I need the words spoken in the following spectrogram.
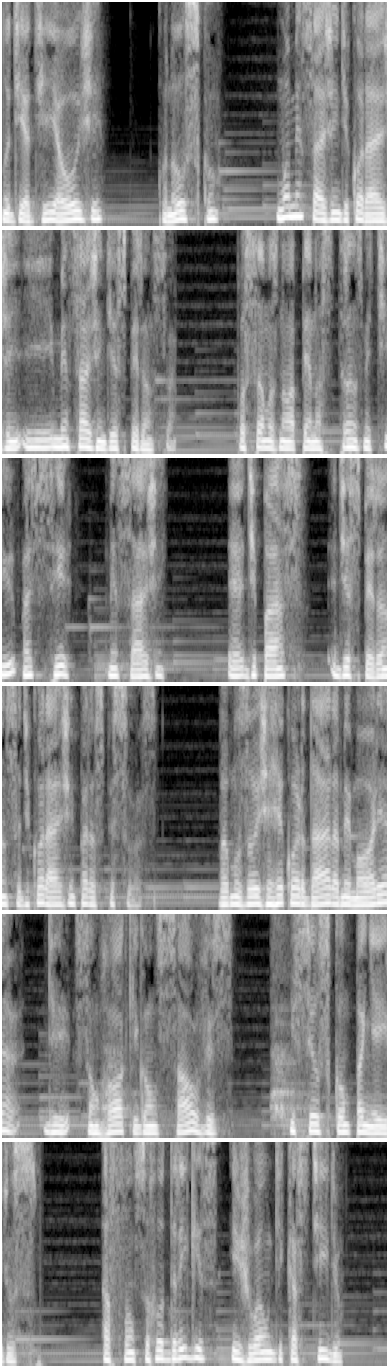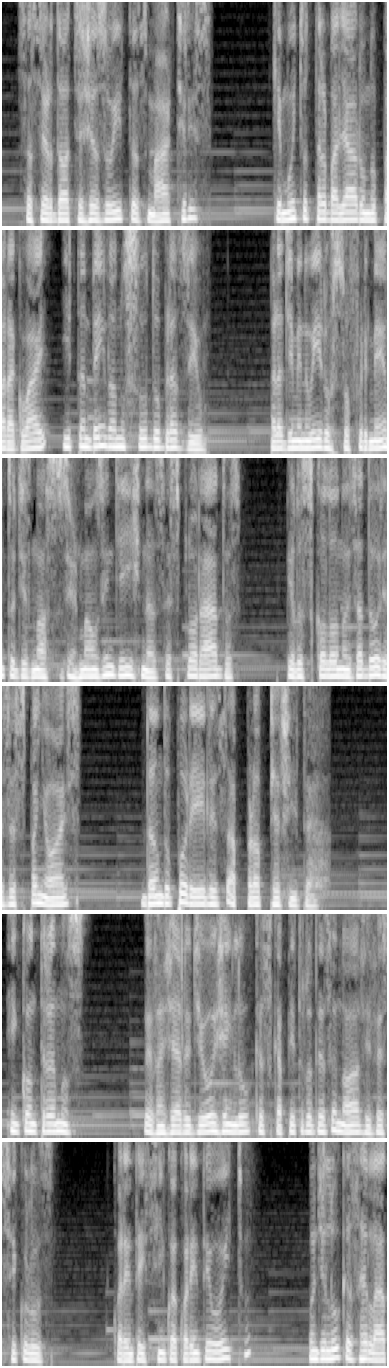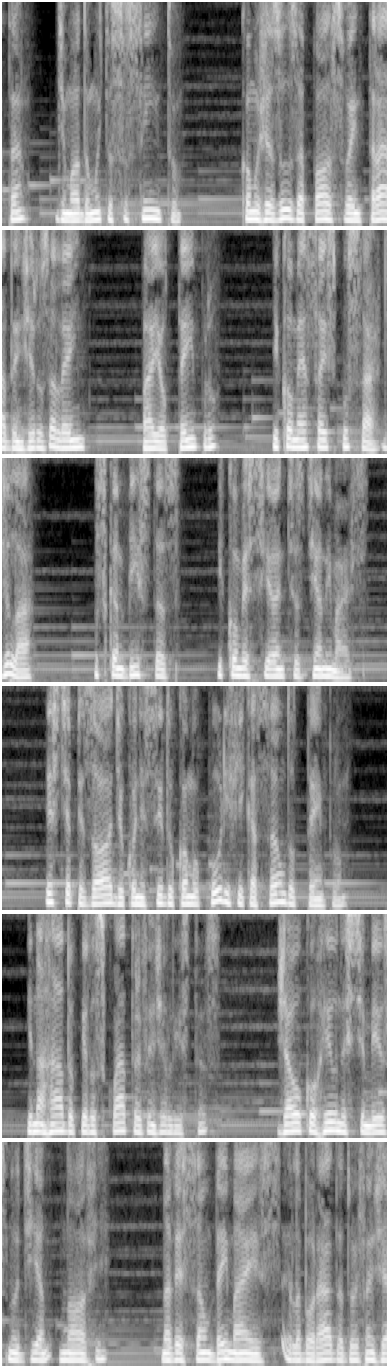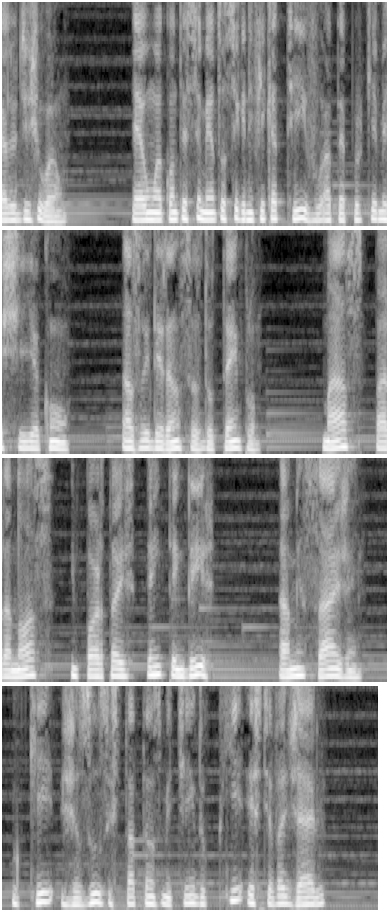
no dia a dia hoje conosco uma mensagem de coragem e mensagem de esperança. Possamos não apenas transmitir, mas ser mensagem é, de paz, de esperança, de coragem para as pessoas. Vamos hoje recordar a memória de São Roque Gonçalves e seus companheiros, Afonso Rodrigues e João de Castilho, sacerdotes jesuítas mártires que muito trabalharam no Paraguai e também lá no sul do Brasil, para diminuir o sofrimento de nossos irmãos indígenas explorados pelos colonizadores espanhóis, dando por eles a própria vida. Encontramos o Evangelho de hoje em Lucas, capítulo 19, versículos 45 a 48, onde Lucas relata, de modo muito sucinto, como Jesus, após sua entrada em Jerusalém, vai ao templo e começa a expulsar de lá os cambistas e comerciantes de animais. Este episódio, conhecido como Purificação do Templo e narrado pelos quatro evangelistas, já ocorreu neste mês no dia 9, na versão bem mais elaborada do Evangelho de João é um acontecimento significativo, até porque mexia com as lideranças do templo, mas para nós importa entender a mensagem, o que Jesus está transmitindo, o que este evangelho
